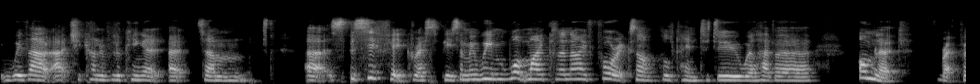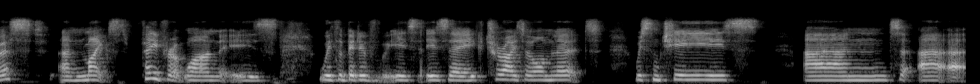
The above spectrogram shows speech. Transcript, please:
without actually kind of looking at, at um, uh, specific recipes. I mean, we what Michael and I, for example, tend to do. We'll have a omelette breakfast, and Mike's favourite one is with a bit of is is a chorizo omelette with some cheese and uh,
